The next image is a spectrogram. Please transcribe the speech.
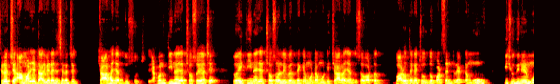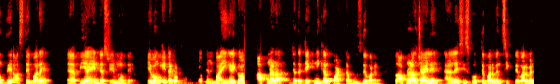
সেটা হচ্ছে আমার যে টার্গেট আছে সেটা হচ্ছে চার হাজার দুশো। এখন তিন হাজার ছশোয় আছে, তো এই তিন হাজার ছশো লেভেল থেকে মোটামুটি চার হাজার দুশো, অর্থাৎ বারো থেকে চোদ্দ পার্সেন্টের একটা মুভ কিছু দিনের মধ্যে আসতে পারে। পিআই ইন্ডাস্ট্রির মধ্যে। এবং এটাকে বাইং রেকমেন্ড আপনারা যাতে টেকনিক্যাল পার্টটা বুঝতে পারেন। তো আপনারাও চাইলে অ্যানালাইসিস করতে পারবেন, শিখতে পারবেন।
